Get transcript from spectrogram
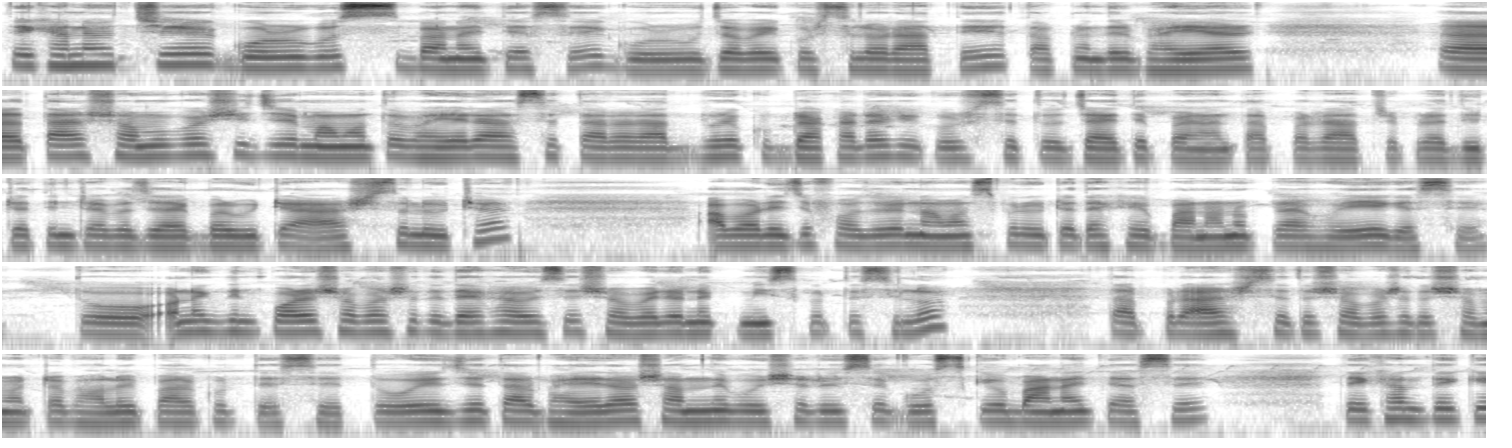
তো এখানে হচ্ছে গরুর গোস বানাইতেছে গরু জবাই করছিল রাতে। তো আপনাদের ভাইয়ার আহ, তার সমবয়সী যে মামাতো ভাইয়েরা আছে তারা রাত ভরে খুব ডাকাডাকি করছে তো যাইতে পারে না। তারপর রাত্রে প্রায় দুইটা তিনটা বাজে একবার উঠে আসছিল উঠে আবার এই যে ফজরের নামাজ পড়ে ওইটা দেখে বানানো প্রায় হয়ে গেছে। তো অনেক দিন পরে সবার সাথে দেখা হয়েছে সবাই অনেক মিস করতেছিল। তারপর আসছে তো সবার সাথে সময়টা ভালোই পার করতেছে। তো ওই যে তার ভাইয়েরাও সামনে বসে রয়েছে গোস কেউ বানাইতে আছে। তো এখান থেকে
